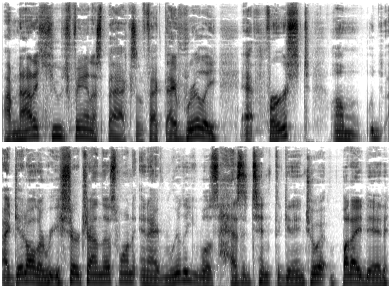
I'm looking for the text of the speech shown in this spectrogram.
I'm not a huge fan of SPACs. In fact, I really, at first, um, I did all the research on this one and I really was hesitant to get into it, but I did,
